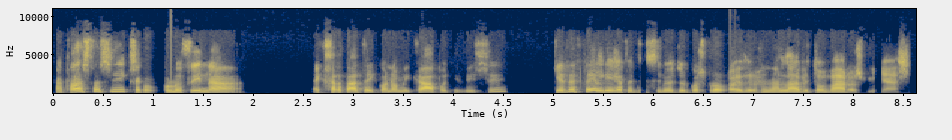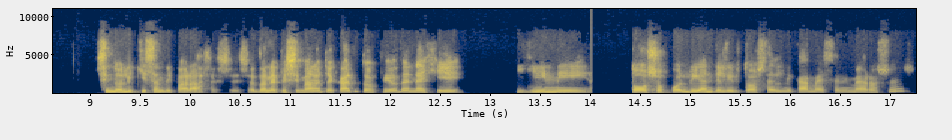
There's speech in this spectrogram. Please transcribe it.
κατάσταση εξακολουθεί να εξαρτάται οικονομικά από τη Δύση και δεν θέλει αυτή τη στιγμή ο Τούρκος Πρόεδρος να λάβει το βάρος μιας συνολικής αντιπαράθεσης. Εδώ να επισημάνω και κάτι το οποίο δεν έχει γίνει τόσο πολύ αντιληπτό στα ελληνικά μέσα ενημέρωσης.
